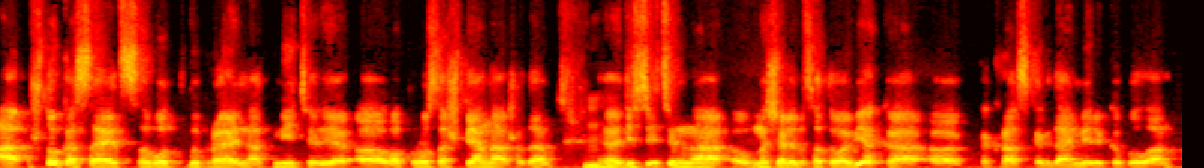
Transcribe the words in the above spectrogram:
А что касается, вот вы правильно отметили, а, вопроса шпионажа, да, mm-hmm. действительно, в начале 20 века, как раз когда Америка была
